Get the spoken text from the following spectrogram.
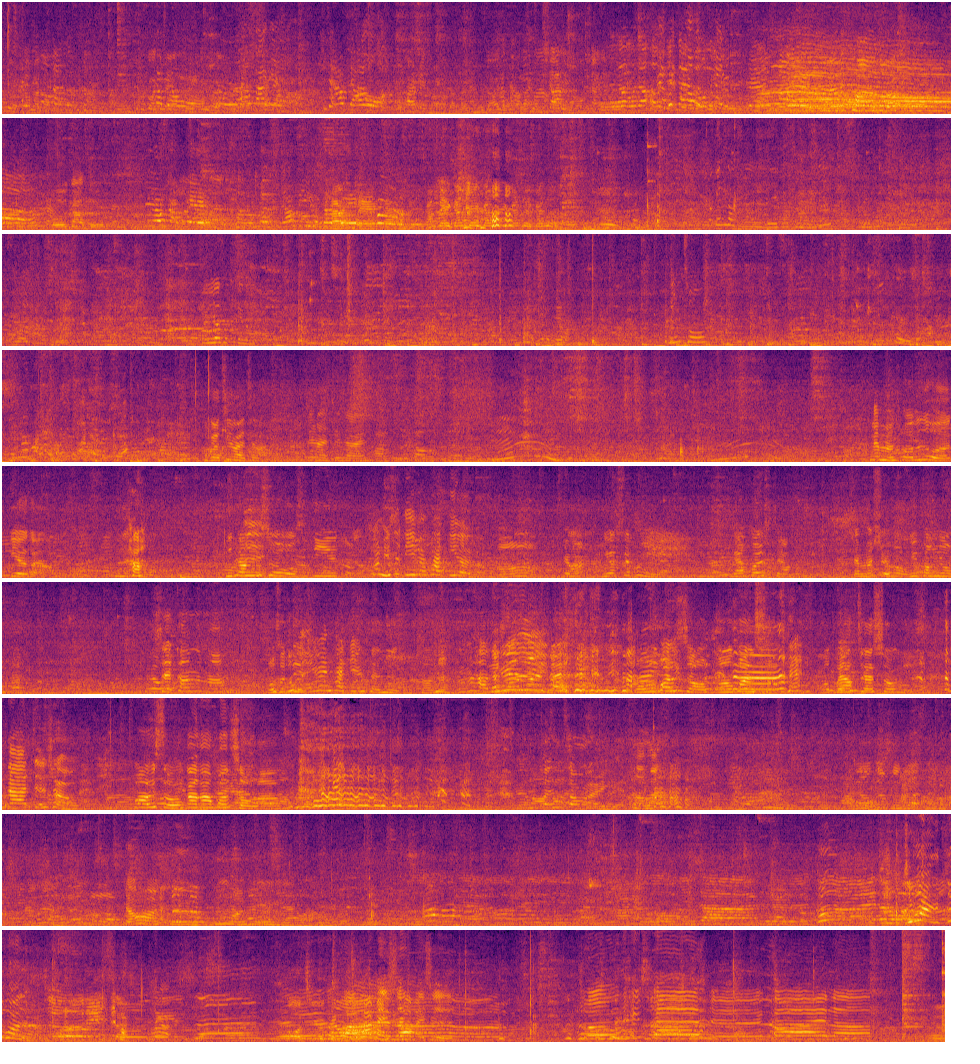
你给我进来，进来。进来，进来。嗯。跟你们说这是我的第二个了。哈，你刚刚说我是第一个。那你是第一个，他第二个。哦，什么？你要 second 你要 first？什么时候女朋友，谁当的吗？我是第一。因为他今天生日。好的。嗯，好的，生日你我们换手，我们换手，我不要接受你。跟大家介绍，不好意思，我们刚刚换手了。五分钟而已，好吧？小好吃，嗯，好吃。进过来的，进过来的。哦，这个好，他没事，他没事。祝你生日快乐！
